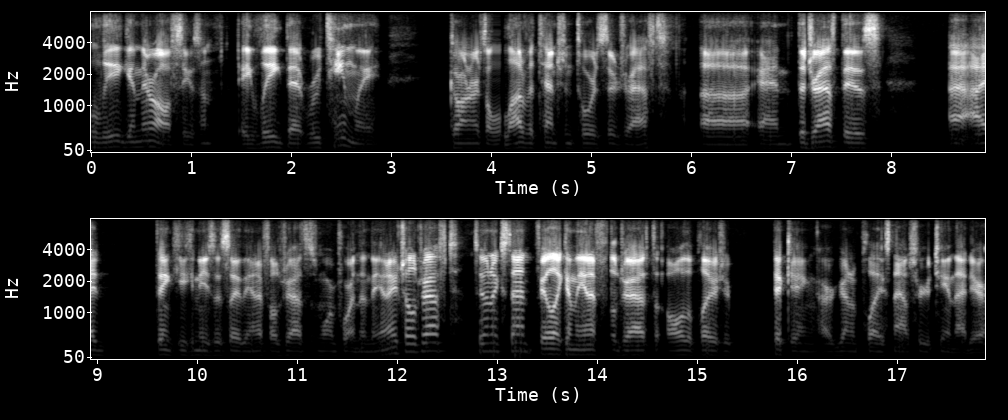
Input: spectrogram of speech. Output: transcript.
a league in their offseason, a league that routinely garners a lot of attention towards their draft. Uh, and the draft is, I, I think you can easily say the NFL draft is more important than the NHL draft to an extent. feel like in the NFL draft, all the players you're picking are going to play snaps for your team that year.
